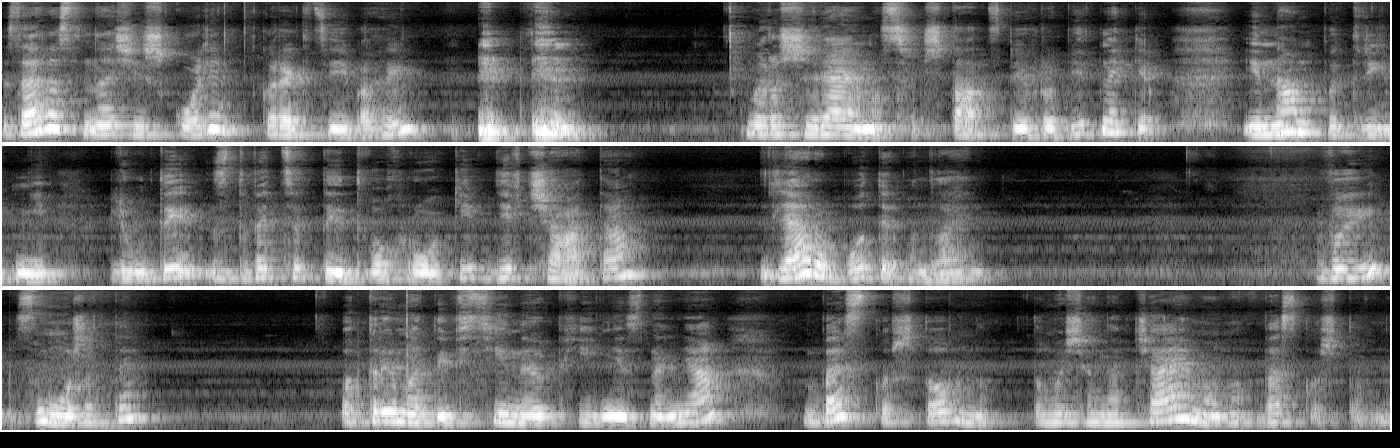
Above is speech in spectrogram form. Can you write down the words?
Зараз в нашій школі корекції ваги. Ми розширяємо штат співробітників, і нам потрібні люди з 22 років, дівчата, для роботи онлайн. Ви зможете отримати всі необхідні знання безкоштовно, тому що навчаємо ми безкоштовно.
